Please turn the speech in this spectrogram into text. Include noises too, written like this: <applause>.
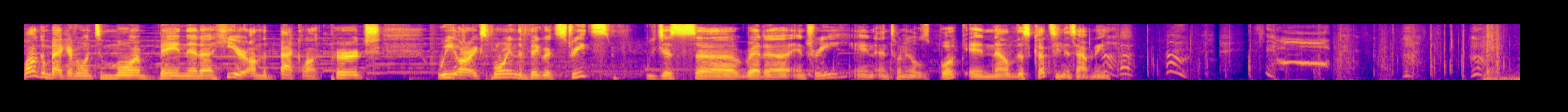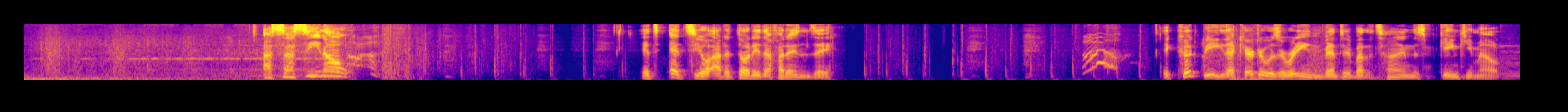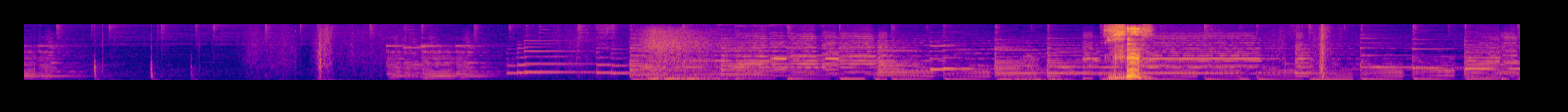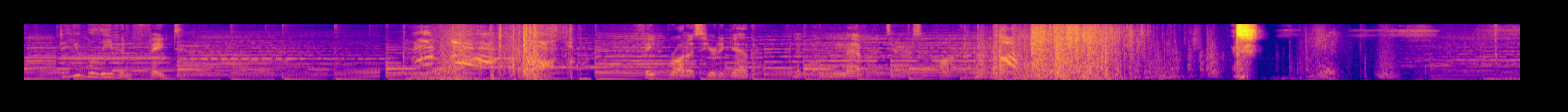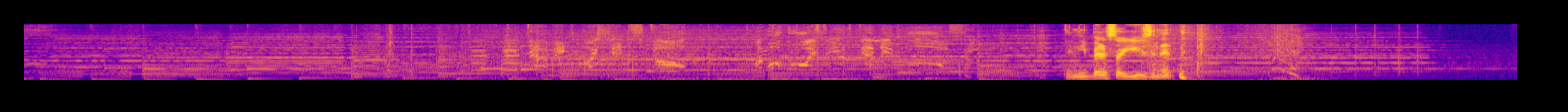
Welcome back, everyone, to more Bayonetta here on the Backlog Purge. We are exploring the Vigrid streets. We just uh, read an entry in Antonio's book, and now this cutscene is happening. Assassino! It's Ezio Auditore da Firenze. It could be. That character was already invented by the time this game came out. Then you better start using it. <laughs>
